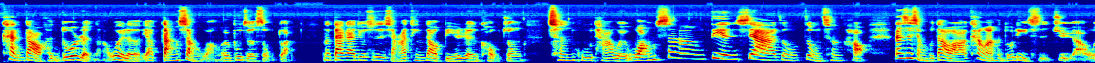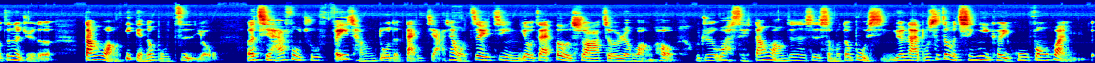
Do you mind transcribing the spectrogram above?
看到很多人啊，为了要当上王而不择手段。那大概就是想要听到别人口中称呼他为王上殿下这种这种称号。但是想不到啊，看完很多历史剧啊，我真的觉得。当王一点都不自由，而且还付出非常多的代价。像我最近又在二刷《哲人王后》，我觉得哇塞，当王真的是什么都不行，原来不是这么轻易可以呼风唤雨的。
